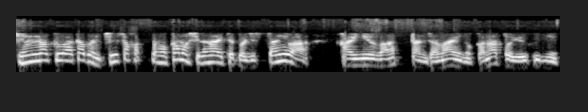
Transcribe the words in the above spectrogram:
金額は多分小さかったのかもしれないけど、実際には介入があったんじゃないのかなというふうに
